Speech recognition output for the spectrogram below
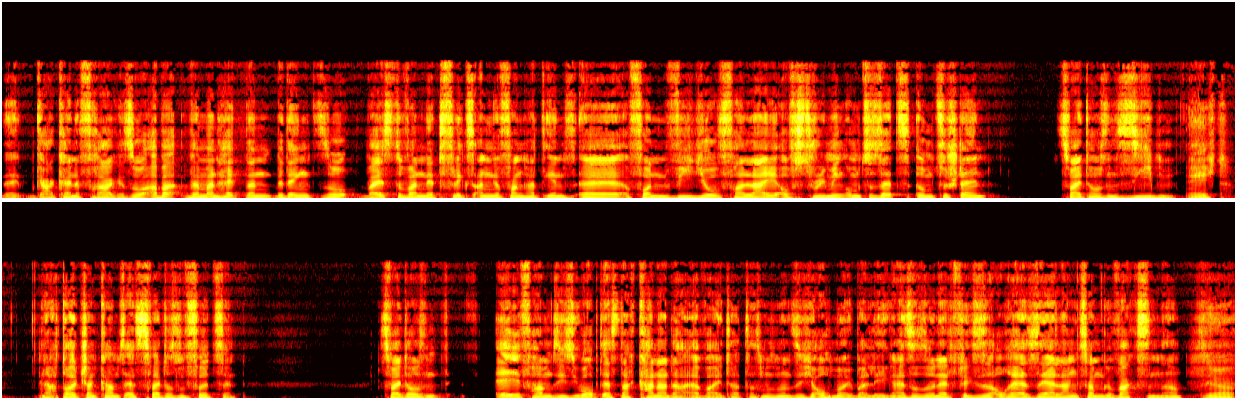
äh, gar keine Frage. So, aber wenn man halt dann bedenkt, so, weißt du, wann Netflix angefangen hat, ihren äh, von Videoverleih auf Streaming umzusetzen, umzustellen? 2007. Echt? Nach Deutschland kam es erst 2014. 2011 haben sie es überhaupt erst nach Kanada erweitert. Das muss man sich auch mal überlegen. Also so Netflix ist auch eher sehr langsam gewachsen, ne? Ja.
